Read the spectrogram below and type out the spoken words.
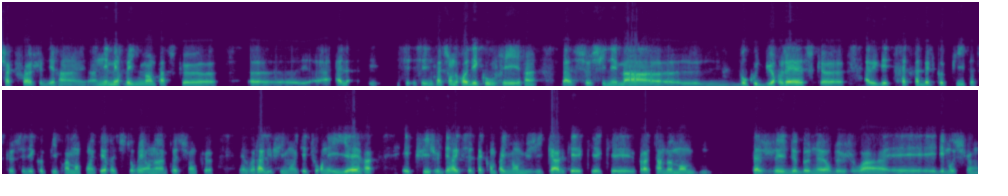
chaque fois, je veux dire, un, un émerveillement parce que euh, elle, c'est une façon de redécouvrir hein, bah, ce cinéma, euh, beaucoup de burlesque, euh, avec des très très belles copies, parce que c'est des copies vraiment qui ont été restaurées. On a l'impression que ben voilà, les films ont été tournés hier. Et puis, je dirais que cet accompagnement musical, qui est, qui est, qui est voilà, un moment de bonheur, de joie et, d'émotion.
